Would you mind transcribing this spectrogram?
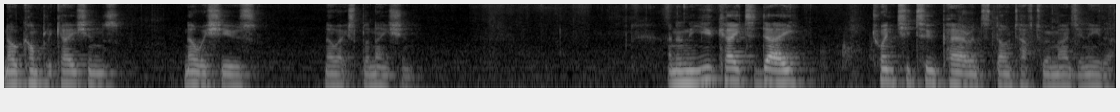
No complications, no issues, no explanation. And in the UK today, 22 parents don't have to imagine either.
